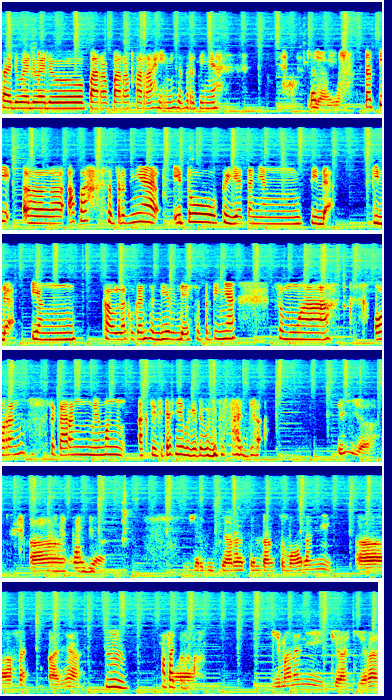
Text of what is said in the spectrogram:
Waduh, waduh, waduh, parah, parah, parah ini sepertinya. Tapi, iya, iya. tapi uh, apa? Sepertinya itu kegiatan yang tidak, tidak yang kau lakukan sendiri deh. Sepertinya semua orang sekarang memang aktivitasnya begitu-begitu saja. Iya. Uh, oh iya. Berbicara tentang semua orang nih, uh, saya tanya. Hmm. Apa tuh? Uh, gimana nih kira-kira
